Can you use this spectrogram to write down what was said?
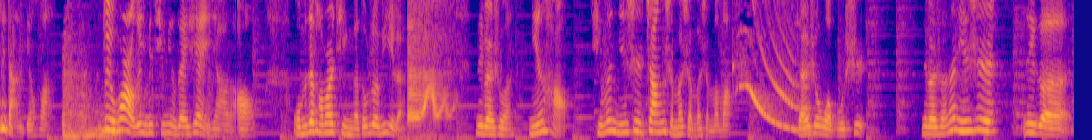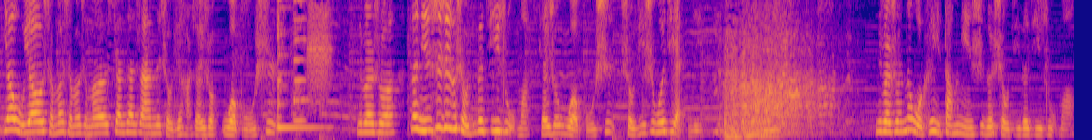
的打的电话。对话我给你们情景再现一下子啊，我们在旁边听啊，都乐屁了。那边说：“您好，请问您是张什么什么什么吗？”小玉说：“我不是。”那边说：“那您是那个幺五幺什么什么什么三三三的手机号？”小玉说：“我不是。”那边说：“那您是这个手机的机主吗？”小姨说：“我不是，手机是我捡的。”那边说：“那我可以当您是个手机的机主吗？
